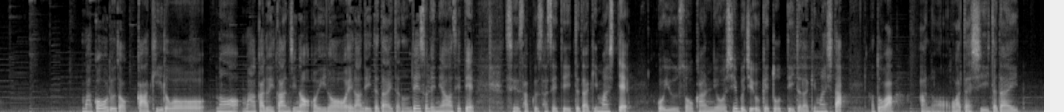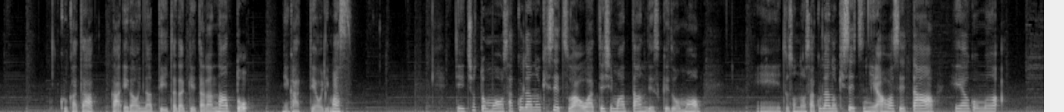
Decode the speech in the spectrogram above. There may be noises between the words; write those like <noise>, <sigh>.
まあ、ゴールドか黄色の、まあ、明るい感じのお色を選んでいただいたのでそれに合わせて制作させていただきましてご郵送完了し無事受け取っていただきました。あとはあのお渡しいただく方が笑顔になっていただけたらなと願っておりますでちょっともう桜の季節は終わってしまったんですけども、えーと、その桜の季節に合わせたヘアゴム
